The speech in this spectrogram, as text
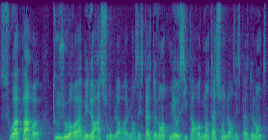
soit par euh, toujours amélioration de leur- leurs espaces de vente, mais aussi par augmentation de leurs espaces de vente.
